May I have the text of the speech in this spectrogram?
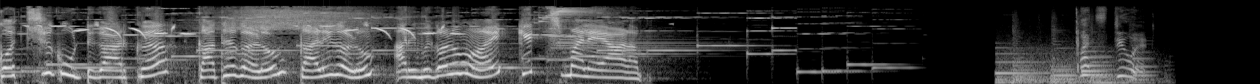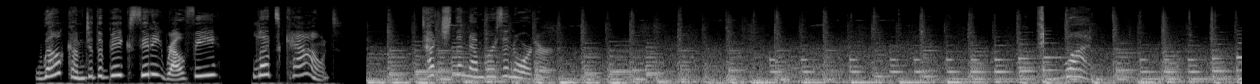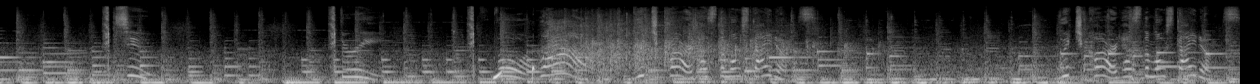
കൊച്ചു കൂട്ടുകാർക്ക് കഥകളും കളികളും അറിവുകളുമായി kids Malayalam Let's do it. Welcome to the big city, Ralphie. Let's count. Touch the numbers in order. Four. Wow! Which card has the most items? Which card has the most items?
